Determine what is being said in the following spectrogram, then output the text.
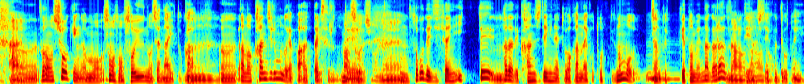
はい。うんその証券がもうそもそもそういうのじゃないとか、ううん。んあの感じるものがやっぱあったりするので、まあそうでしょううねん。そこで実際に行っ肌で感じてみないと分かんないことっていうのもちゃんと受け止めながら提案していくってことに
